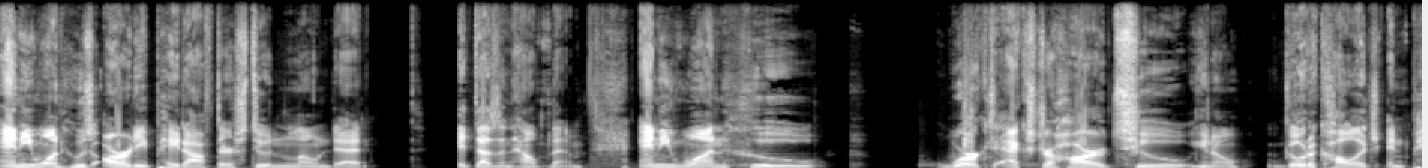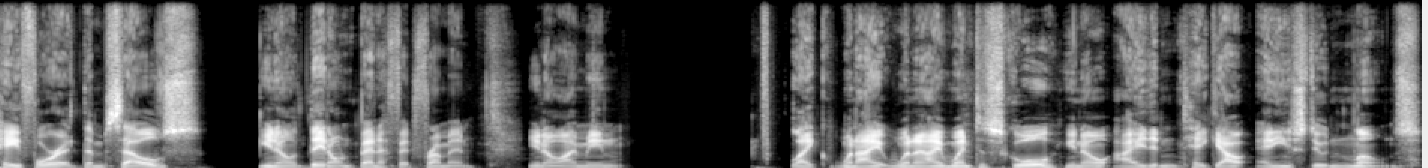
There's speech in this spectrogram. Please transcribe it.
anyone who's already paid off their student loan debt, it doesn't help them. Anyone who worked extra hard to, you know, go to college and pay for it themselves, you know, they don't benefit from it. You know, I mean like when I when I went to school, you know, I didn't take out any student loans.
